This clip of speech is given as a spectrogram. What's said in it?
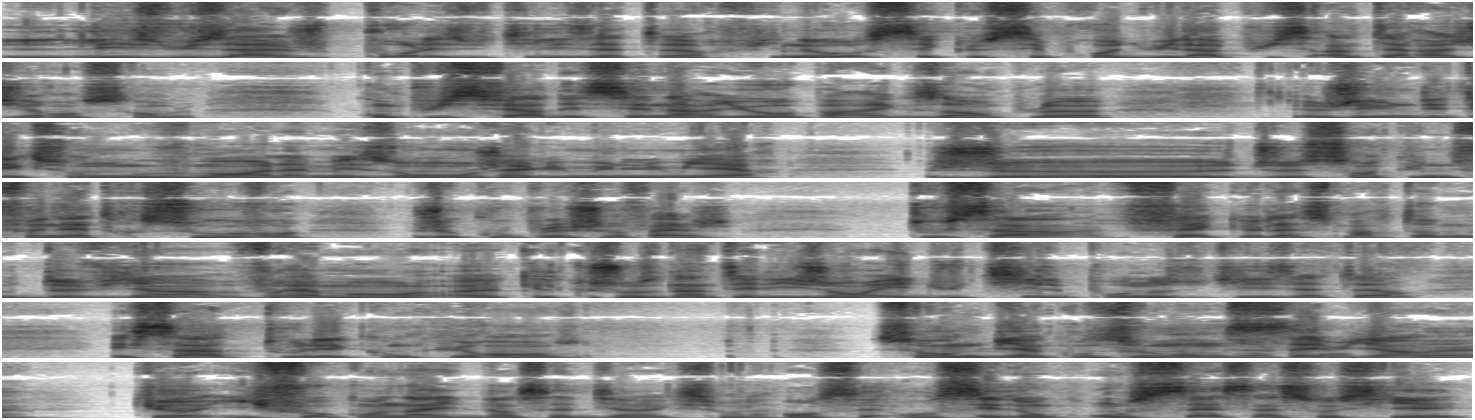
les usages pour les utilisateurs finaux, c'est que ces produits-là puissent interagir ensemble, qu'on puisse faire des scénarios. Par exemple, j'ai une détection de mouvement à la maison, j'allume une lumière, je je sens qu'une fenêtre s'ouvre, je coupe le chauffage. Tout ça fait que la smart home devient vraiment euh, quelque chose d'intelligent et d'utile pour nos utilisateurs. Et ça, tous les concurrents se rendent bien compte. Tout le monde sait bien qu'il faut qu'on aille dans cette direction-là. On sait, on sait. Et donc, on sait s'associer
